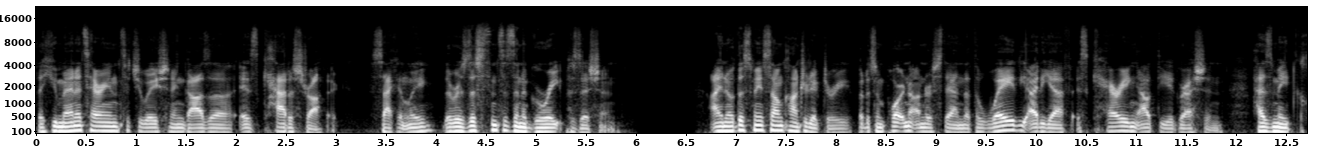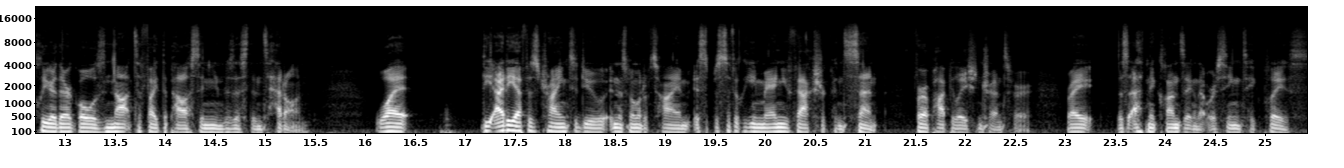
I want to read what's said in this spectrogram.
the humanitarian situation in Gaza is catastrophic. Secondly, the resistance is in a great position. I know this may sound contradictory, but it's important to understand that the way the IDF is carrying out the aggression has made clear their goal is not to fight the Palestinian resistance head on. What the IDF is trying to do in this moment of time is specifically manufacture consent for a population transfer, right? This ethnic cleansing that we're seeing take place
